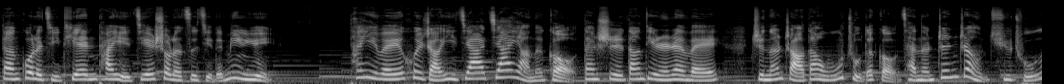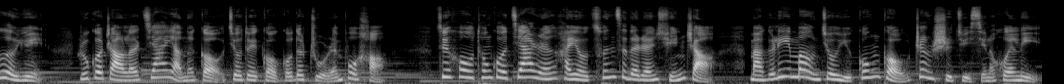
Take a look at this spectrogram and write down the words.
但过了几天，他也接受了自己的命运。他以为会找一家家养的狗，但是当地人认为，只能找到无主的狗才能真正驱除厄运。如果找了家养的狗，就对狗狗的主人不好。最后，通过家人还有村子的人寻找，玛格丽梦就与公狗正式举行了婚礼。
